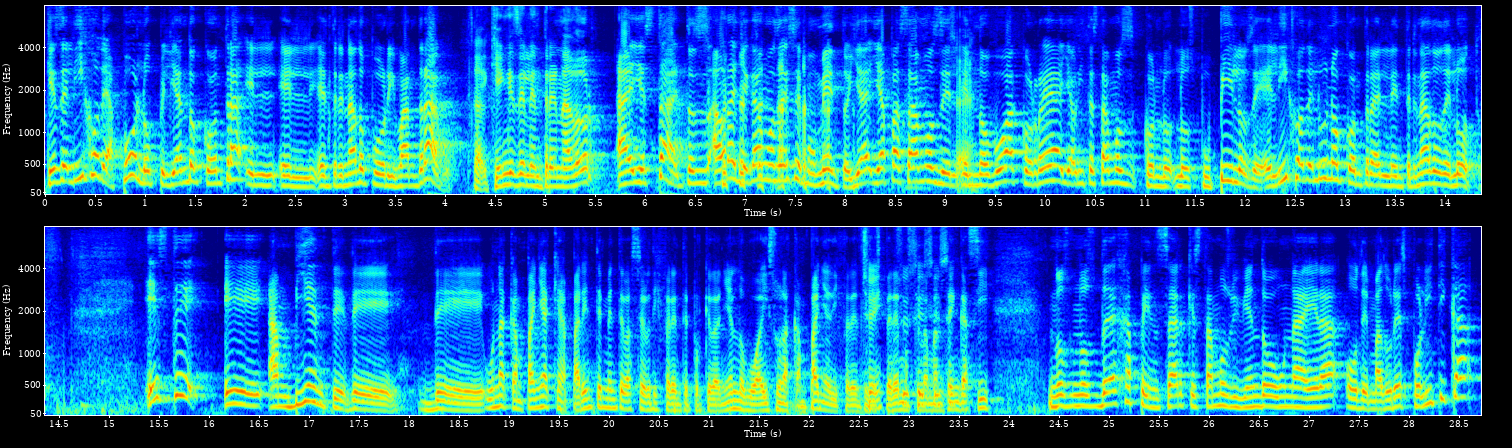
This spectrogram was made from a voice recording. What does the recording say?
que es el hijo de Apolo peleando contra el, entrenado por Iván Drago. ¿Quién es el entrenador? Ahí está. Entonces, ahora llegamos a ese momento. Ya, ya pasamos del el Novoa Correa y ahorita estamos con los pupilos de el hijo del uno contra el entrenado del otro. Este eh, ambiente de, una campaña que aparentemente va a ser diferente, porque Daniel Novoa hizo una campaña diferente, y esperemos que la mantenga así nos, deja pensar que estamos viviendo una era o de madurez política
